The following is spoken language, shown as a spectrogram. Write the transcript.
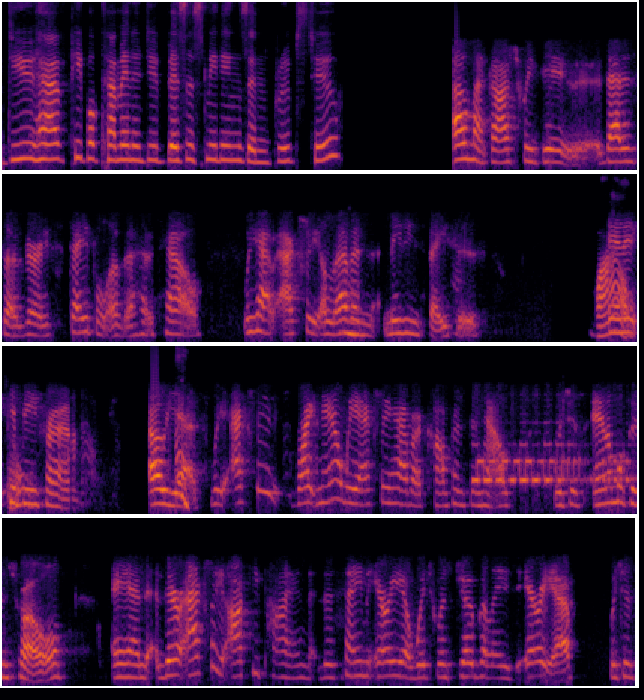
do you have people come in and do business meetings and groups too? Oh my gosh, we do. That is a very staple of the hotel. We have actually 11 hmm. meeting spaces, Wow. and it can be from. Oh, oh yes, we actually right now we actually have our conference in house, which is animal control, and they're actually occupying the same area, which was Joe Gale's area, which is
